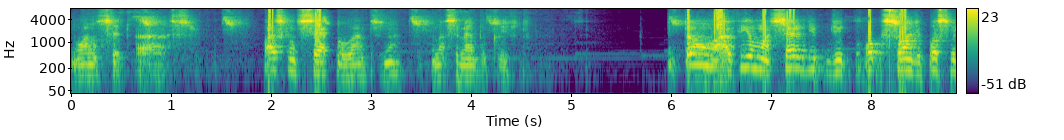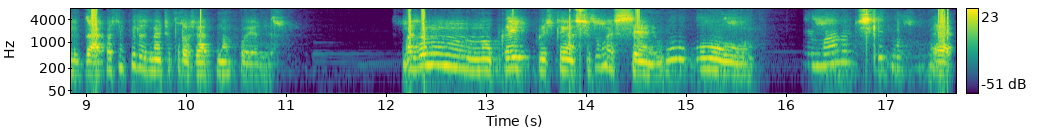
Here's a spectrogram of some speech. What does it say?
No ano quase que um século antes né, do nascimento do Cristo. Então havia uma série de, de opções, de possibilidades, mas infelizmente o projeto não foi adiante. Mas eu não, não creio que isso tenha sido um essênio. O, o, Emmanuel diz que não. É,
